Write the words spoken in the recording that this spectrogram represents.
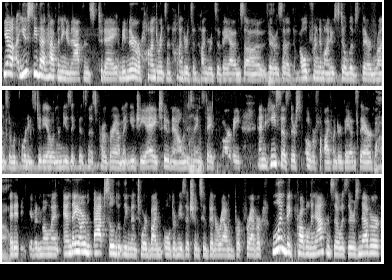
Yeah, you see that happening in Athens today. I mean, there are hundreds and hundreds and hundreds of bands. Uh, there's a, an old friend of mine who still lives there and runs a recording studio in the music business program at UGA too now, and his mm-hmm. name's David Barbe. And he says there's over 500 bands there wow. at any given moment, and they are absolutely mentored by older musicians who've been around forever. One big problem in Athens, though, is there's never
